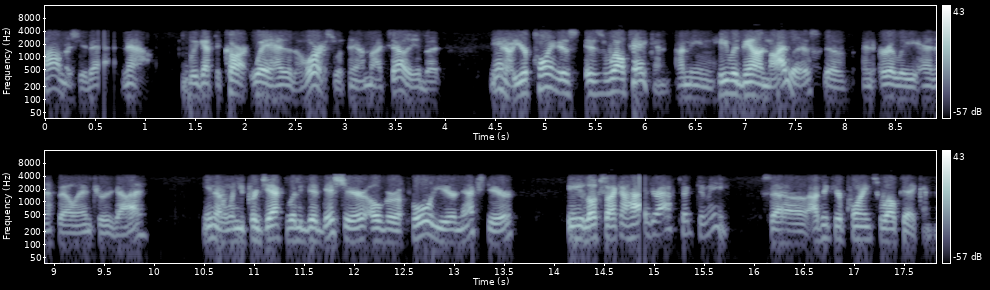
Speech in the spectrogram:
promise you that. Now, we got the cart way ahead of the horse with him, I tell you, but you know, your point is is well taken. I mean, he would be on my list of an early NFL entry guy. You know, when you project what he did this year over a full year next year, he looks like a high draft pick to me. So I think your point's well taken.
